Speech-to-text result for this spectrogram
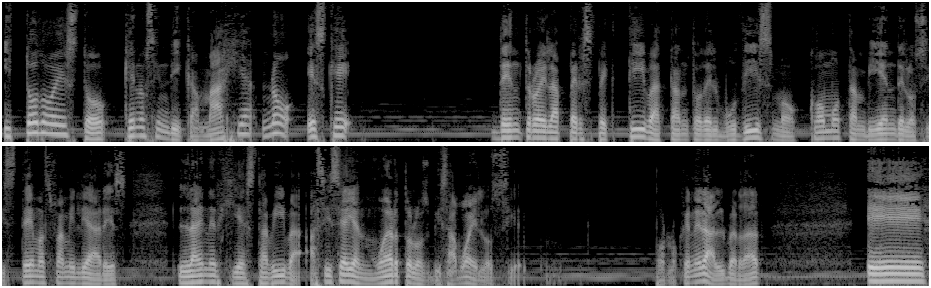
Y todo esto, ¿qué nos indica? ¿Magia? No, es que dentro de la perspectiva tanto del budismo como también de los sistemas familiares, la energía está viva. Así se hayan muerto los bisabuelos, por lo general, ¿verdad? Eh,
